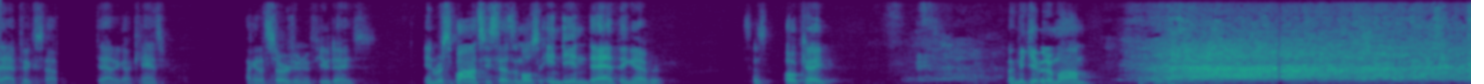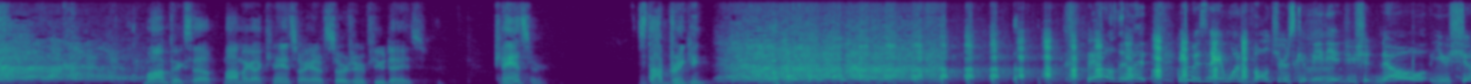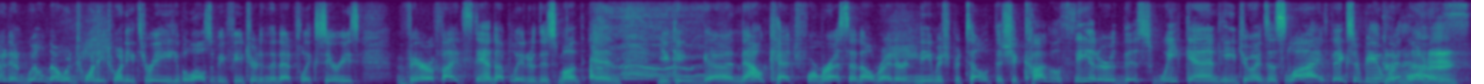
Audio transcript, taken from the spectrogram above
Dad picks up, Dad, I got cancer. I got a surgery in a few days. In response, he says the most Indian dad thing ever. He says, okay, let me give it to mom. mom picks up, mom, I got cancer. I got a surgery in a few days. Cancer? Stop drinking. That'll do it. He was named one of Vulture's comedians you should know, you should and will know in 2023. He will also be featured in the Netflix series Verified Stand Up later this month. And you can uh, now catch former SNL writer Nimesh Patel at the Chicago Theater this weekend. He joins us live. Thanks for being with us. Good with morning. us.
